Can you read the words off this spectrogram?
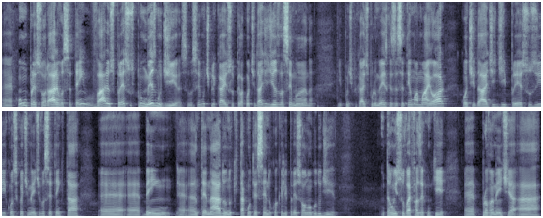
É, com o preço horário você tem vários preços para um mesmo dia. Se você multiplicar isso pela quantidade de dias da semana e multiplicar isso por mês, quer dizer, você tem uma maior quantidade de preços e, consequentemente, você tem que estar tá, é, é, bem é, antenado no que está acontecendo com aquele preço ao longo do dia. Então, isso vai fazer com que, é, provavelmente, a, a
